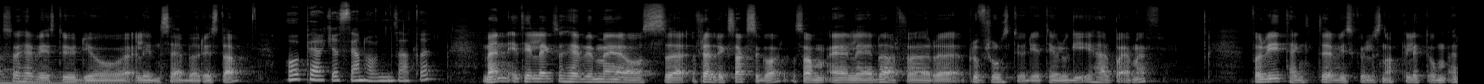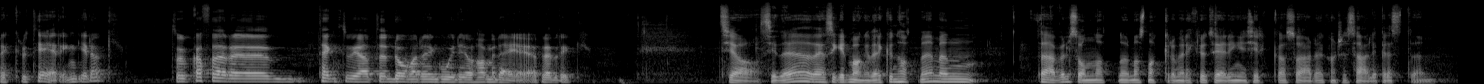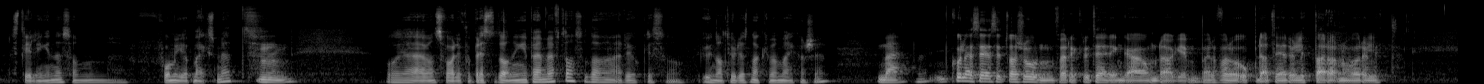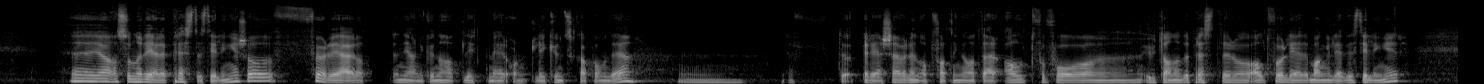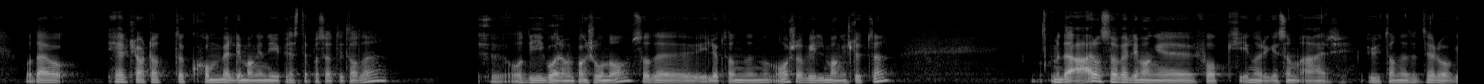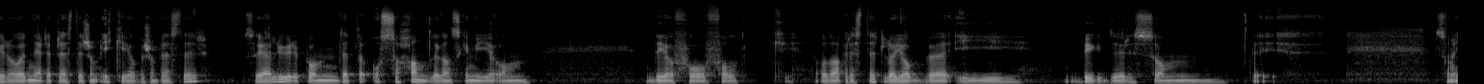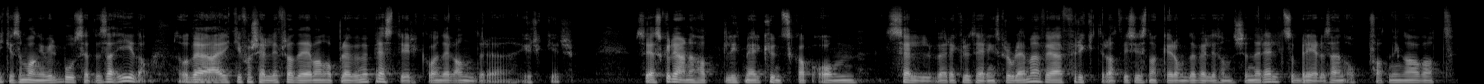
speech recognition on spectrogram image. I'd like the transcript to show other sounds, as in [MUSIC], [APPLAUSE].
dag så har vi i studio Linn C. Børrestad. Og Per Kristian Hovden Men i tillegg så har vi med oss eh, Fredrik Saksegård, som er leder for eh, profesjonsstudiet teologi her på MF. For vi tenkte vi skulle snakke litt om rekruttering i dag. Så hvorfor eh, tenkte vi at da var det en god idé å ha med deg, Fredrik? Tja, si det. Det er sikkert mange dere kunne hatt med. Men det er vel sånn at når man snakker om rekruttering i kirka, så er det kanskje særlig prestestillingene som får mye oppmerksomhet. Mm. Og jeg er jo ansvarlig for presteutdanningen på MF, da, så da er det jo ikke så unaturlig å snakke med meg, kanskje. Nei. Hvordan er situasjonen for rekrutteringa om dagen? Bare for å oppdatere lytterne våre litt. Eh, ja, altså Når det gjelder prestestillinger, så føler jeg at en gjerne kunne hatt litt mer ordentlig kunnskap om det. Eh, det brer seg vel en oppfatning av at det er altfor få eh, utdannede prester og altfor mange ledige stillinger. Og det er jo helt klart at det kom veldig mange nye prester på 70-tallet. Og de går av med pensjon nå, så det, i løpet av noen år så vil mange slutte. Men det er også veldig mange folk i Norge som er utdannede teologer og ordinerte prester som ikke jobber som prester. Så jeg lurer på om dette også handler ganske mye om det å få folk, og da prester, til å jobbe i bygder som det som ikke så mange vil bosette seg i. Da. Og det er ikke forskjellig fra det man opplever med presteyrket og en del andre yrker. Så jeg skulle gjerne hatt litt mer kunnskap om selve rekrutteringsproblemet. For jeg frykter at hvis vi snakker om det veldig sånn generelt, så brer det seg en oppfatning av at,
